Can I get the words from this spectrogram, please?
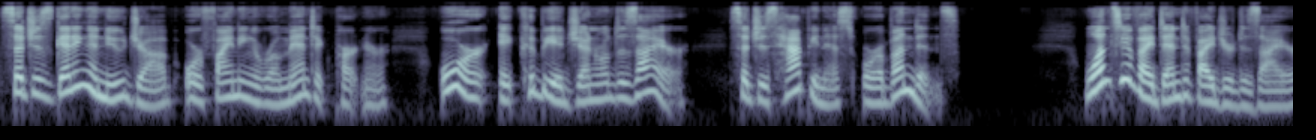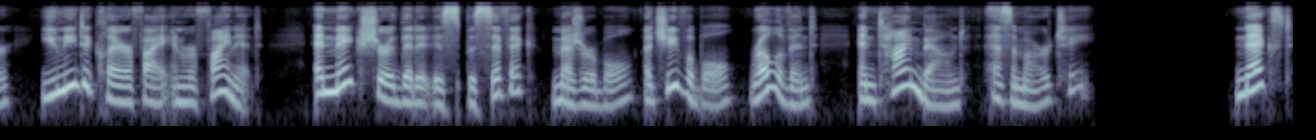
such as getting a new job or finding a romantic partner, or it could be a general desire, such as happiness or abundance. Once you've identified your desire, you need to clarify and refine it, and make sure that it is specific, measurable, achievable, relevant, and time bound SMART. Next,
